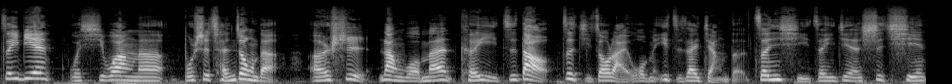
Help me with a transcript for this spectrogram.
这边，我希望呢不是沉重的，而是让我们可以知道这几周来我们一直在讲的珍惜这一件事情。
